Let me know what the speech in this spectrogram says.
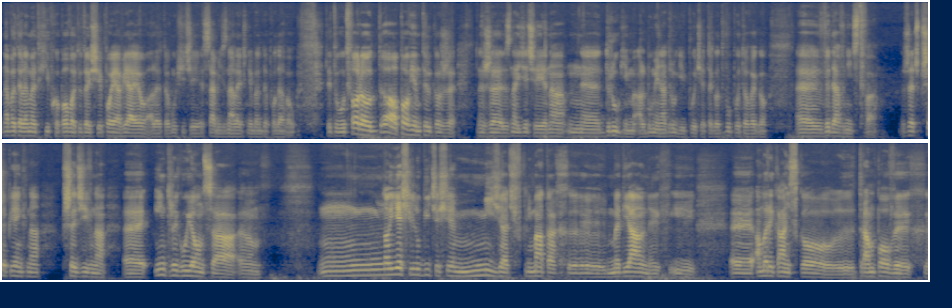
nawet elementy hip-hopowe tutaj się pojawiają, ale to musicie je sami znaleźć, nie będę podawał tytułu utworu. To powiem tylko, że, że znajdziecie je na mm, drugim albumie, na drugiej płycie tego dwupłytowego e, wydawnictwa. Rzecz przepiękna, przedziwna, e, intrygująca. Mm, No, jeśli lubicie się miziać w klimatach e, medialnych i e, amerykańsko-trumpowych, e,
